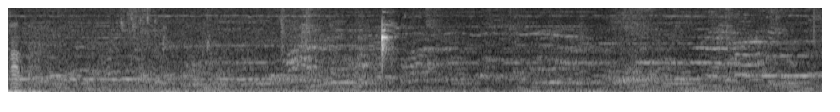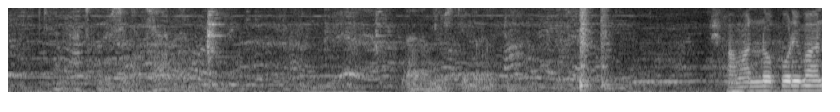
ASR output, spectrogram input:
ভাপা। সামান্য পরিমাণ।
